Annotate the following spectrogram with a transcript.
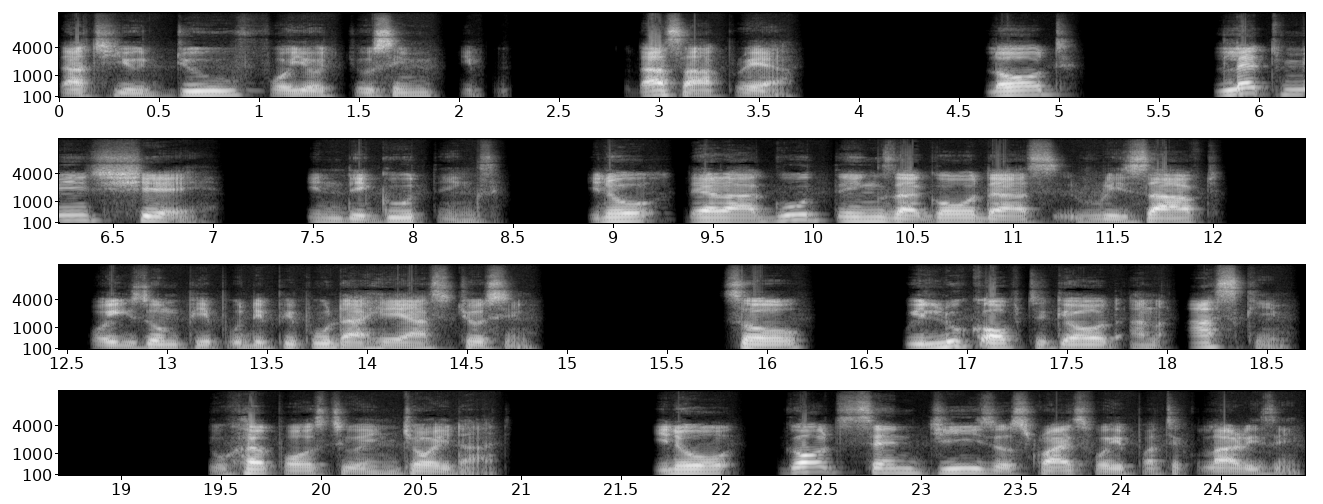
that you do for your chosen people. That's our prayer. Lord, let me share in the good things. You know, there are good things that God has reserved for his own people, the people that he has chosen. So we look up to God and ask him to help us to enjoy that. You know, God sent Jesus Christ for a particular reason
